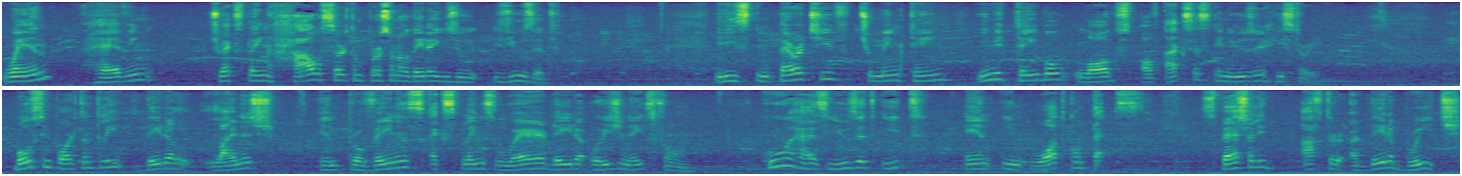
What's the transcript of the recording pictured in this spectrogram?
when having to explain how certain personal data is, is used. It is imperative to maintain immutable logs of access and user history. Most importantly, data lineage and provenance explains where data originates from who has used it and in what context, especially after a data breach,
